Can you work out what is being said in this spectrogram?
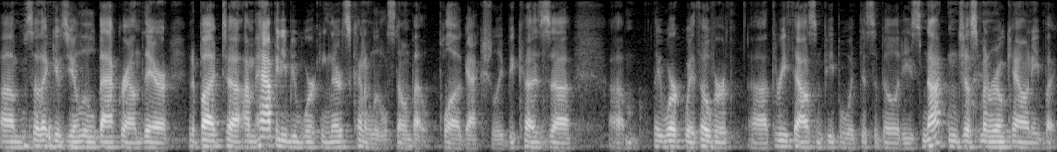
Um, so that gives you a little background there. But uh, I'm happy to be working there. It's kind of a little Stone plug, actually, because uh, um, they work with over uh, 3,000 people with disabilities, not in just Monroe County, but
